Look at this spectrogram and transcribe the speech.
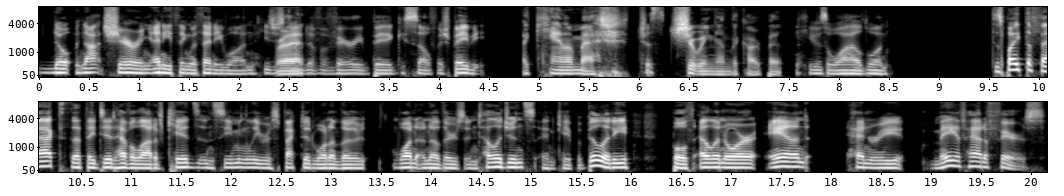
no not sharing anything with anyone, he's just Right. kind of a very big selfish baby. I can't imagine just chewing on the carpet. He was a wild one. Despite the fact that they did have a lot of kids and seemingly respected one another one another's intelligence and capability, both Eleanor and Henry may have had affairs.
